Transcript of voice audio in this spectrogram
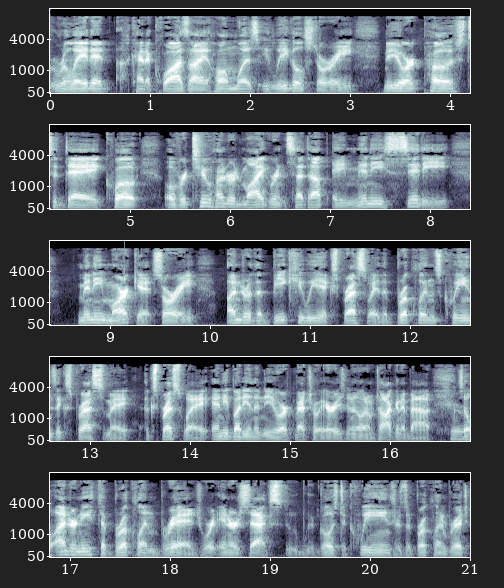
related kind of quasi homeless illegal story. New York Post today, quote, over 200 migrants set up a mini city, mini market, sorry, under the BQE Expressway, the Brooklyn's Queens Expressway. Expressway. Anybody in the New York metro area is going to know what I'm talking about. So underneath the Brooklyn Bridge, where it intersects, it goes to Queens. There's a Brooklyn Bridge.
